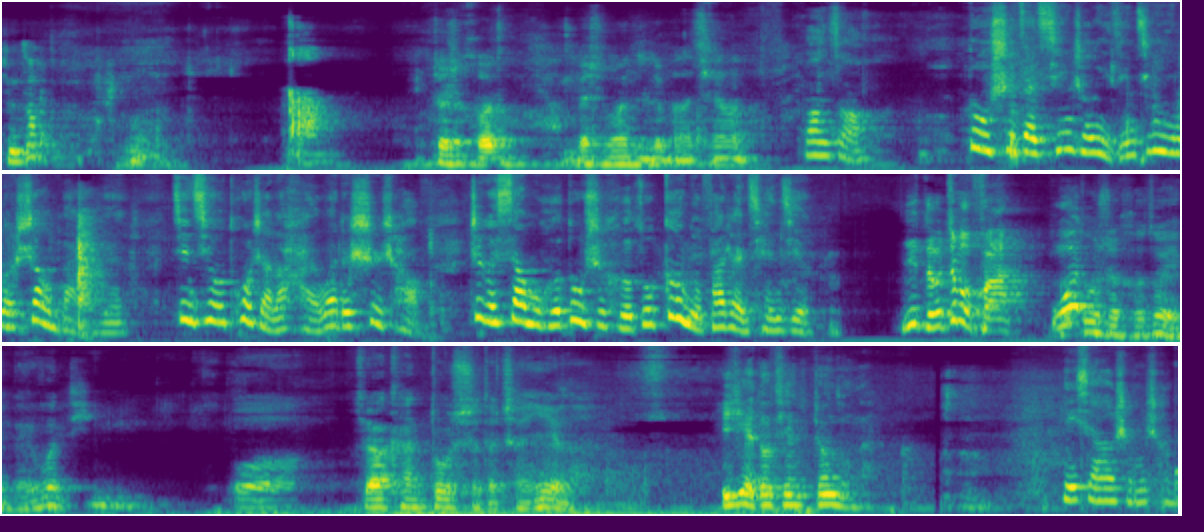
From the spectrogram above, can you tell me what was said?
请坐。这是合同，没什么问题就把它签了吧。汪总，杜氏在青城已经经营了上百年，近期又拓展了海外的市场，这个项目和杜氏合作更有发展前景。你怎么这么烦？我杜氏合作也没问题，不过就要看杜氏的诚意了。一切都听张总的。你想要什么诚意？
